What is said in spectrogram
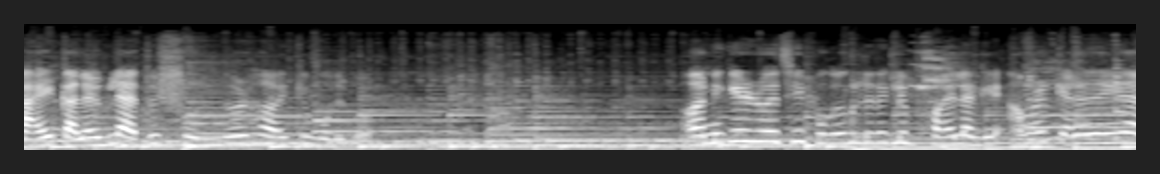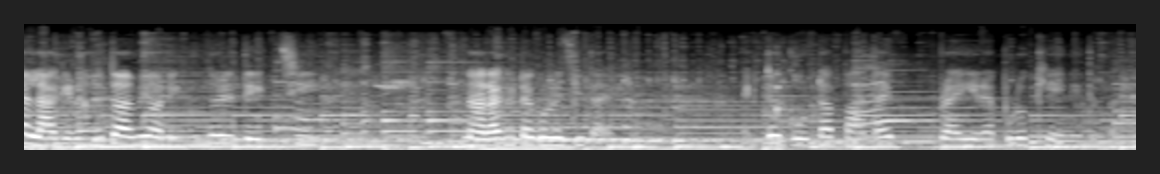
গায়ের কালারগুলো এত সুন্দর হয়, কি বলব? অনেকের রয়েছে পোকাগুলো দেখলে ভয় লাগে, আমার কেন জানি না লাগে না, হয়তো আমি অনেকদিন ধরে দেখছি নাড়াঘাটা করেছি তাই। একটা গোটা পাতায় প্রায় এরা পুরো খেয়ে নিতে পারে।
